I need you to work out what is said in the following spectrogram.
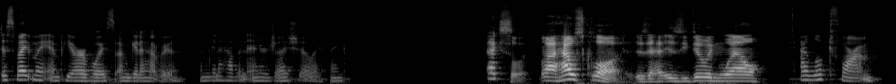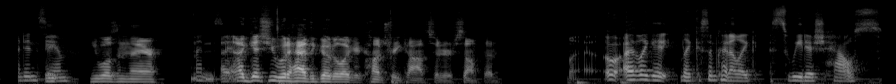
despite my NPR voice, I'm gonna have a I'm gonna have an energized show. I think. Excellent. Uh, how's Claude? Is is he doing well? I looked for him. I didn't see He, him. he wasn't there. I didn't see him. I, I guess you would have had to go to like a country concert or something. oh, I like it like some kind of like Swedish house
